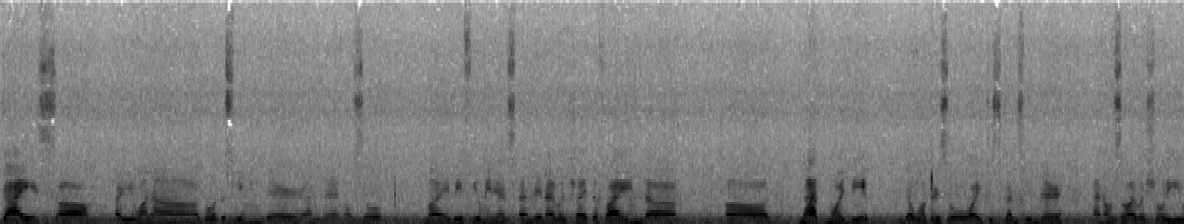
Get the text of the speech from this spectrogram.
guys um i wanna go to swimming there and then also maybe a few minutes and then i will try to find the uh not more deep the water so i just can swim there. And also i will show you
